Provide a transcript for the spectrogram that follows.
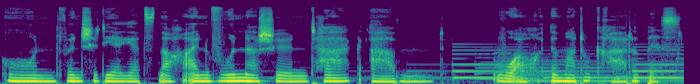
und wünsche dir jetzt noch einen wunderschönen Tag, Abend, wo auch immer du gerade bist.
